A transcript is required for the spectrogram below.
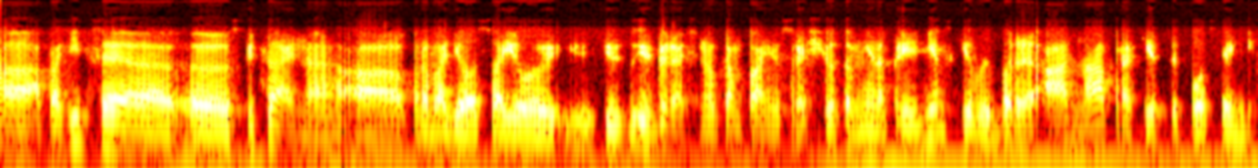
а, оппозиция э, специально а, проводила свою избирательную кампанию с расчетом не на президентские выборы, а на протесты после них.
